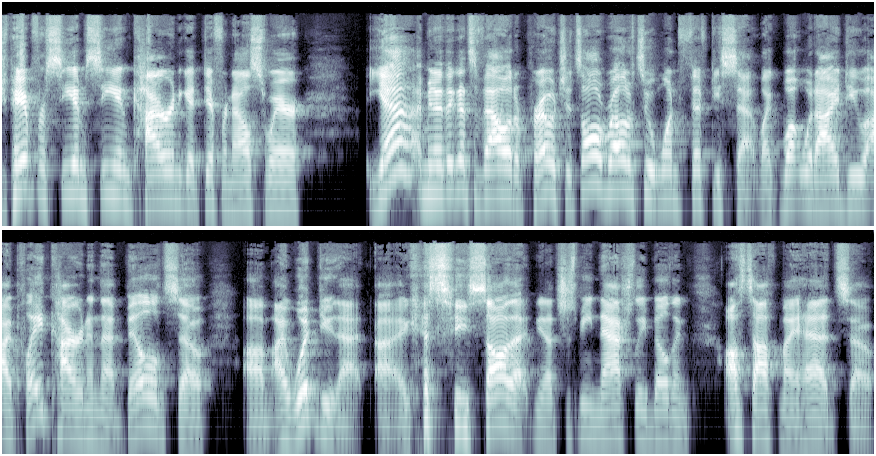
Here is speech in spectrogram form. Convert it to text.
you pay up for CMC and Kyren to get different elsewhere? Yeah, I mean, I think that's a valid approach. It's all relative to a 150 set. Like, what would I do? I played Kyren in that build, so um, I would do that. Uh, I guess you saw that. You know, it's just me naturally building off top of my head. So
